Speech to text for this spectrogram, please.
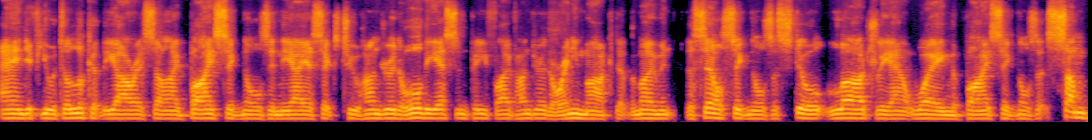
And if you were to look at the RSI buy signals in the ASX 200 or the S&P 500 or any market at the moment, the sell signals are still largely outweighing the buy signals. At some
